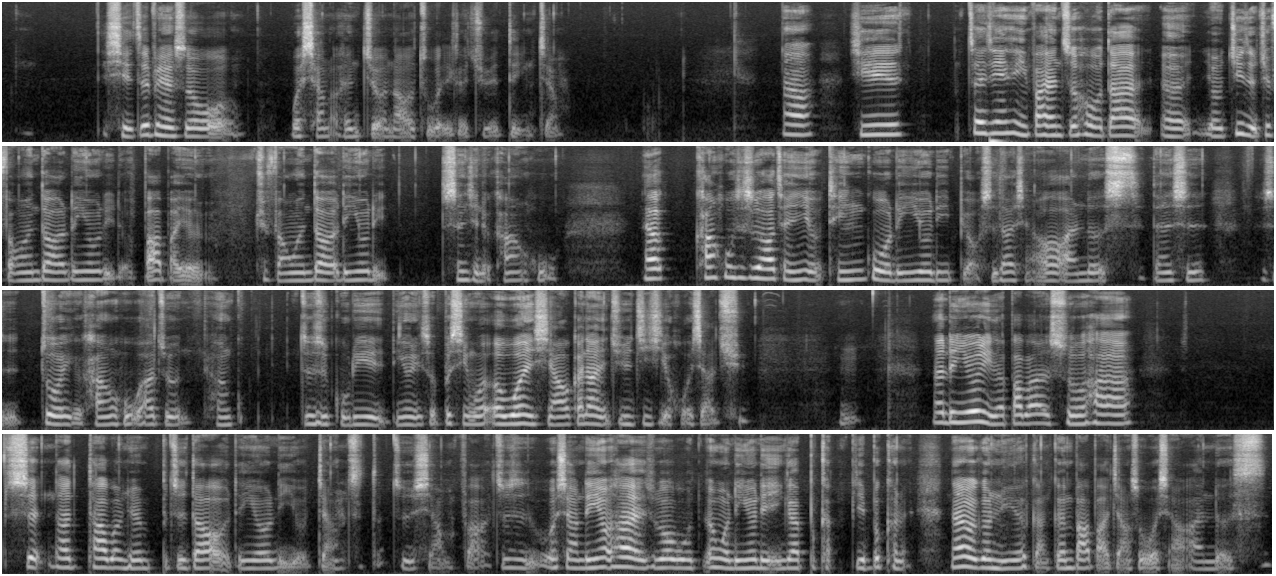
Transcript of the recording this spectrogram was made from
写这篇的时候我我想了很久，然后做了一个决定，这样。那其实，在这件事情发生之后，大家呃有记者去访问到林优里的爸爸，有去访问到林优里生前的看护。那看护是说他曾经有听过林优里表示他想要安乐死，但是就是作为一个看护，他就很就是鼓励林优里说不行，我呃我很想要看到你继续继续活下去。嗯，那林优里的爸爸说他是他他完全不知道林优里有这样子的就是想法，就是我想林有他也说我认为林优里应该不可也不可能哪有个女儿敢跟爸爸讲说我想要安乐死。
